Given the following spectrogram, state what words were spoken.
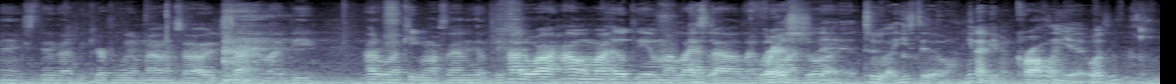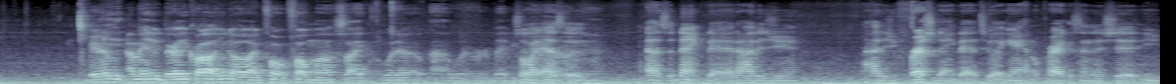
man, you still gotta be careful with them now. So I was just trying to like be. How do I keep my family healthy? How do I? How am I healthy in my lifestyle? Like, what am I doing? dad, too. Like he's still he not even crawling yet, was he? Barely. He- I mean, he barely crawled. You know, like four four months, like whatever, uh, whatever the baby. So, like, as a- Yeah. As a dank dad, how did you how did you fresh dank dad too? Like you ain't had no practice in this shit. You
